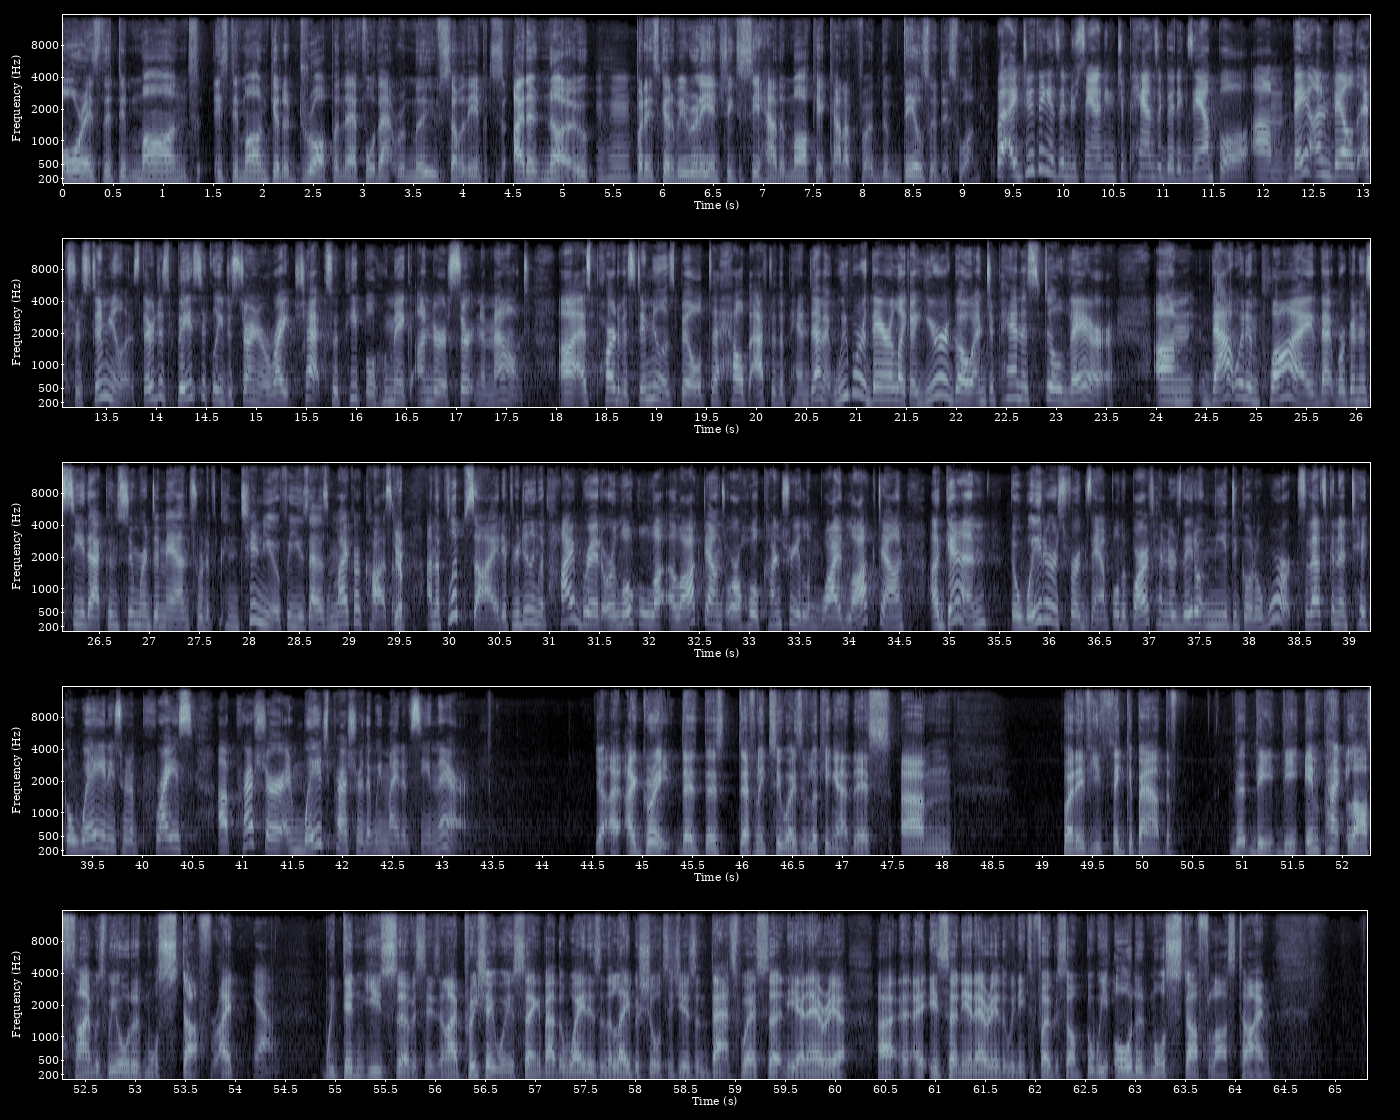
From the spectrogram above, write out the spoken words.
Or is the demand is demand going to drop and therefore that removes some of the impetus? I don't know, mm-hmm. but it's going to be really interesting to see how the market kind of uh, deals with this one. But I do think it's interesting. I think Japan's a good example. Um, they unveiled extra stimulus. They're just basically just starting to write checks with people who make under a certain amount uh, as part of a stimulus bill to help after the pandemic. We were there like a year ago, and Japan is still there um, that would imply that we're going to see that consumer demand sort of continue if we use that as a microcosm. Yep. On the flip side, if you're dealing with hybrid or local lo- lockdowns or a whole country-wide lockdown, again, the waiters, for example, the bartenders, they don't need to go to work. So that's going to take away any sort of price uh, pressure and wage pressure that we might have seen there. Yeah, I, I agree. There, there's definitely two ways of looking at this. Um, but if you think about the the, the, the impact last time was we ordered more stuff, right? Yeah. We didn't use services. And I appreciate what you're saying about the waiters and the labor shortages, and that's where certainly an area uh, is certainly an area that we need to focus on. But we ordered more stuff last time.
